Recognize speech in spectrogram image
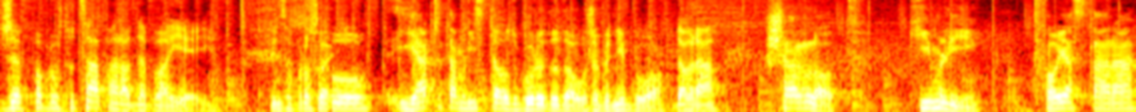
że po prostu cała parada była jej. Więc po prostu... Słuchaj, ja czytam listę od góry do dołu, żeby nie było. Dobra, Charlotte, Kim Lee, Twoja stara,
